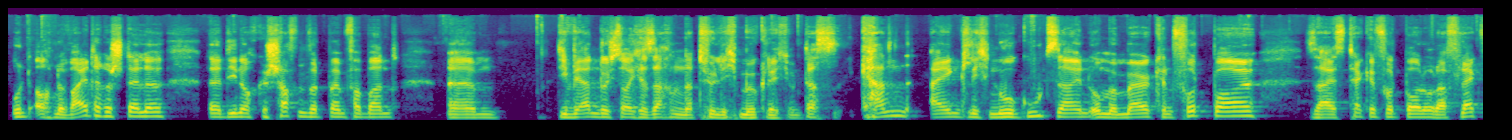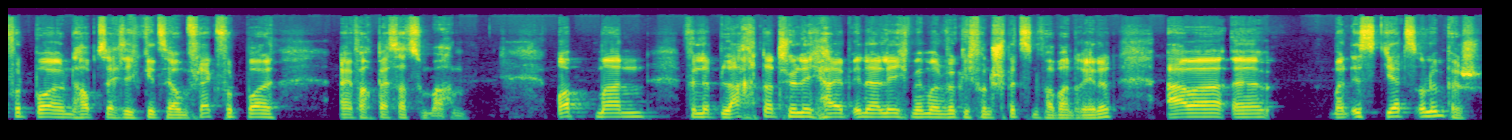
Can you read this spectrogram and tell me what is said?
und auch eine weitere Stelle, äh, die noch geschaffen wird beim Verband, ähm, die werden durch solche Sachen natürlich möglich. Und das kann eigentlich nur gut sein, um American Football, sei es Tackle Football oder Flag Football, und hauptsächlich geht es ja um Flag Football, einfach besser zu machen ob man, Philipp lacht natürlich halb innerlich, wenn man wirklich von Spitzenverband redet, aber äh, man ist jetzt olympisch.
